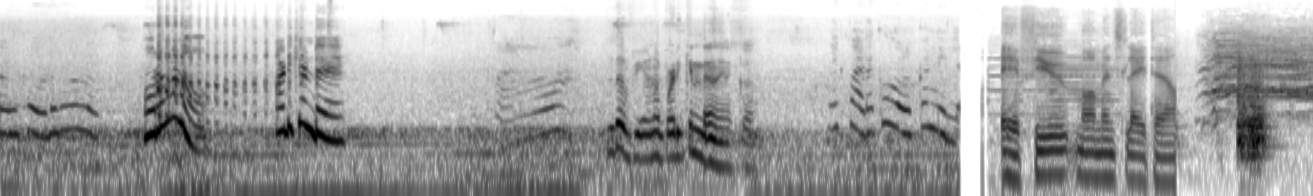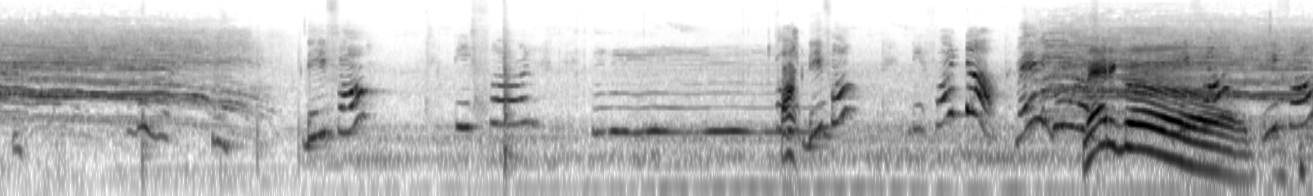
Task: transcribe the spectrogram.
എനിക്ക് ഒടുങ്ങുന്നു. ഉറങ്ങണോ? പഠിക്കണ്ടേ? എന്താ വീണ പഠിക്കണ്ടേ നിനക്ക്? A few moments later. D for D D for before dog. Very good very good D for Before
